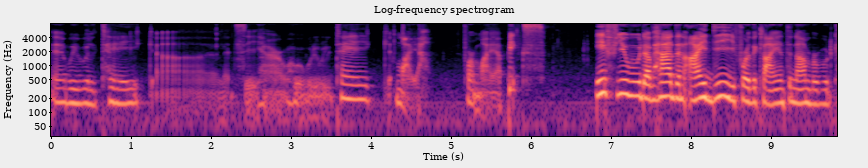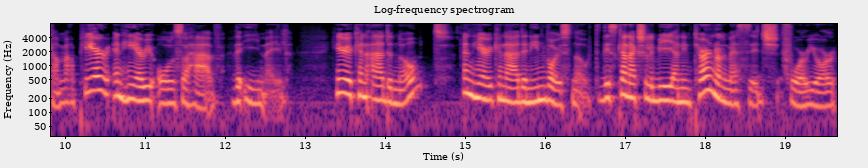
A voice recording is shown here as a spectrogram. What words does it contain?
Uh, we will take, uh, let's see here, who we will take? Maya, for Maya Pix. If you would have had an ID for the client, the number would come up here, and here you also have the email. Here you can add a note and here you can add an invoice note. This can actually be an internal message for your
